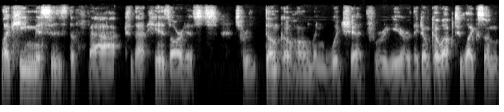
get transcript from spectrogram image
like he misses the fact that his artists sort of don't go home and woodshed for a year. They don't go up to like some,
